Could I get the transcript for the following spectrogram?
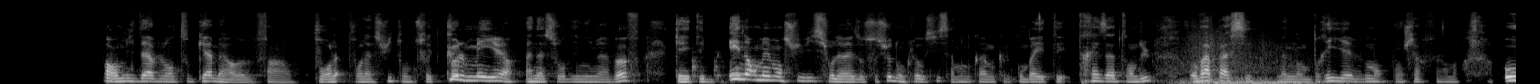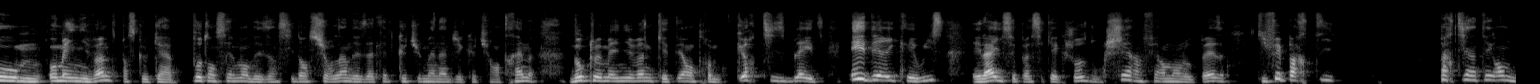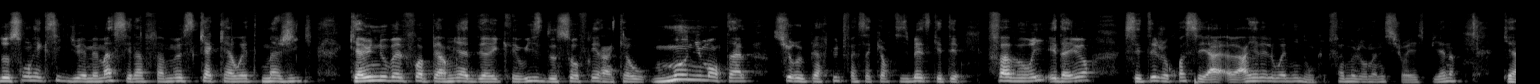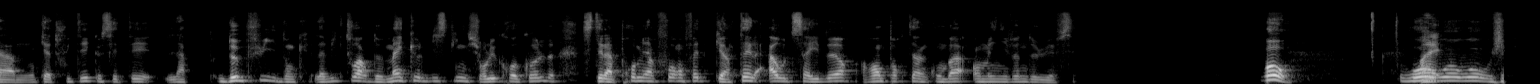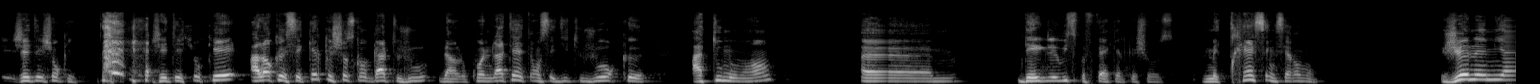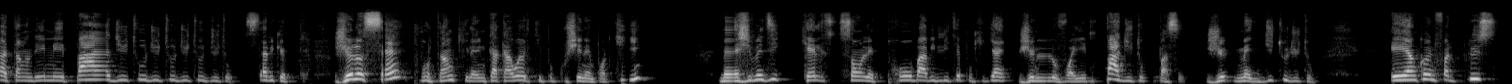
Formidable en tout cas. Ben, enfin, pour la, pour la suite, on ne souhaite que le meilleur à Nassourdini Mavov, qui a été énormément suivi sur les réseaux sociaux. Donc là aussi, ça montre quand même que le combat était très attendu. On va passer maintenant brièvement, mon cher Fernand, au, au main event, parce que y a potentiellement des incidents sur l'un des athlètes que tu manages et que tu entraînes. Donc le main event qui était entre Curtis Blades et Derrick Lewis. Et là, il s'est passé quelque chose. Donc cher à Fernand Lopez, qui fait partie Partie intégrante de son lexique du MMA, c'est la fameuse cacahuète magique qui a une nouvelle fois permis à Derek Lewis de s'offrir un chaos monumental sur Uppercut face à Curtis Bates qui était favori. Et d'ailleurs, c'était, je crois, c'est Ariel Elwani, donc fameux journaliste sur ESPN, qui a, tweeté que c'était depuis donc la victoire de Michael Bisping sur Luke Rockhold, c'était la première fois en fait qu'un tel outsider remportait un combat en main event de l'UFC. Wow, Wow, wow, wow. J'ai été choqué. J'ai été choqué, alors que c'est quelque chose qu'on garde toujours dans le coin de la tête. On s'est dit toujours que à tout moment, euh, Lewis peut faire quelque chose. Mais très sincèrement, je ne m'y attendais, mais pas du tout, du tout, du tout, du tout. C'est-à-dire que je le sais, pourtant, qu'il a une cacahuète qui peut coucher n'importe qui, mais je me dis, quelles sont les probabilités pour qu'il gagne? Je ne le voyais pas du tout passer. Je, mais du tout, du tout. Et encore une fois de plus,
